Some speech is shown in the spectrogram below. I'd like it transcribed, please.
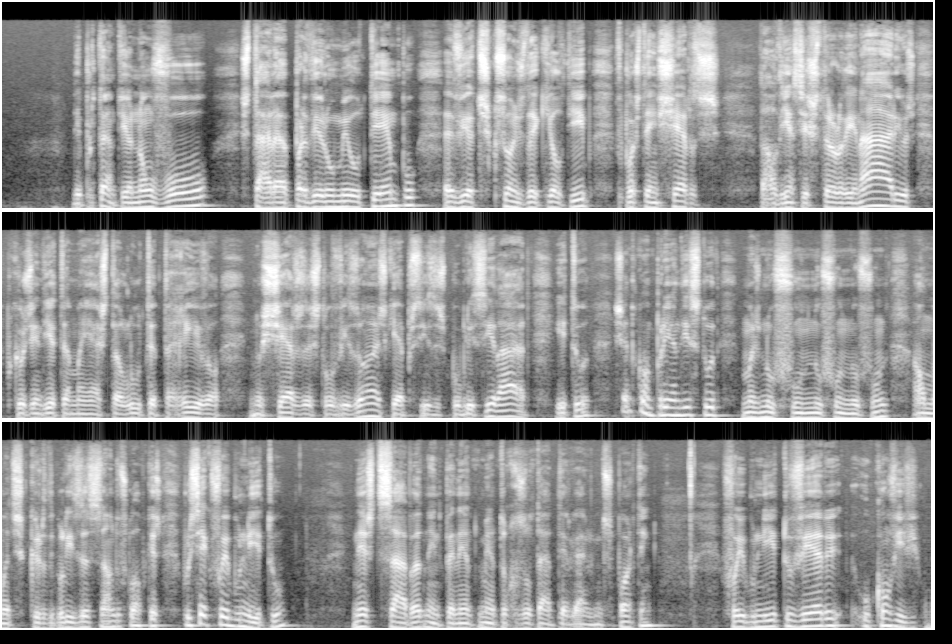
E portanto, eu não vou estar a perder o meu tempo a ver discussões daquele tipo. Depois tem shares de audiências extraordinários, porque hoje em dia também há esta luta terrível nos shares das televisões, que é preciso publicidade e tudo. A gente compreende isso tudo, mas no fundo, no fundo, no fundo, há uma descredibilização do futebol. Porque por isso é que foi bonito, neste sábado, independentemente do resultado de ter ganho no Sporting, foi bonito ver o convívio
